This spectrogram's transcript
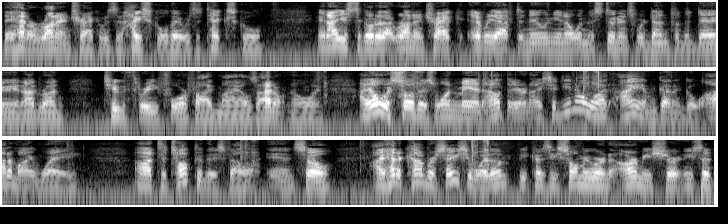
They had a running track. It was a high school there, it was a tech school. And I used to go to that running track every afternoon, you know, when the students were done for the day, and I'd run two, three, four, five miles. I don't know. And I always saw this one man out there, and I said, you know what? I am going to go out of my way uh, to talk to this fella. And so I had a conversation with him because he saw me wearing an army shirt and he said,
